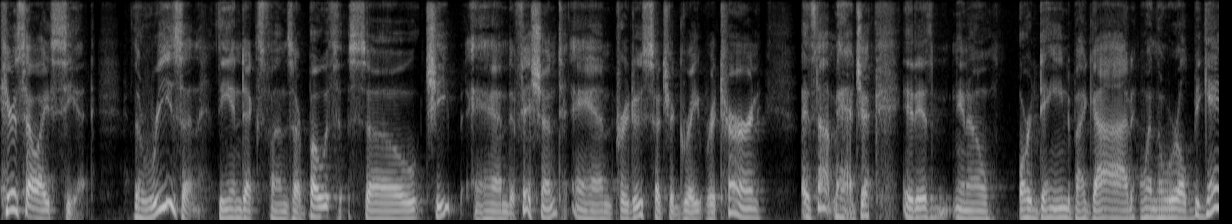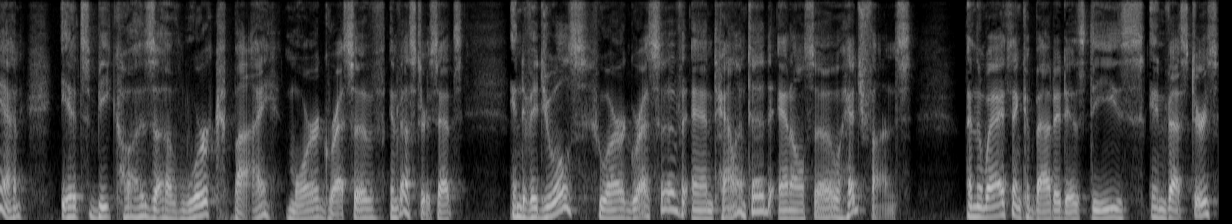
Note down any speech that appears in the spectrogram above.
Here's how I see it. The reason the index funds are both so cheap and efficient and produce such a great return it's not magic. It is, you know, ordained by God when the world began. It's because of work by more aggressive investors. That's individuals who are aggressive and talented, and also hedge funds. And the way I think about it is these investors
